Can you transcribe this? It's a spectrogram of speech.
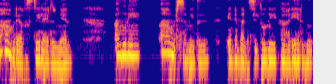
ആ ഒരു അവസ്ഥയിലായിരുന്നു ഞാൻ. അങ്ങനെ ആ ഒരു സമയത്ത് എന്റെ മനസ്സിൽ തോന്നിയ ഒരു കാര്യമായിരുന്നു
